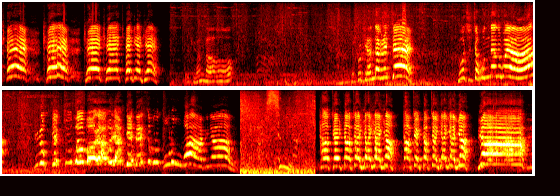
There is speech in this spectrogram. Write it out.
개 개 개 개 개 개 개. 그렇게 한다 어? 그렇게 한다 그랬지? 너 진짜 혼나는 거야 이렇게 죽어버려 그냥 내 뱃속으로 들어와 그냥 승리. 탑잘 탑잘 야야야 탑잘 탑잘 야야야 야야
